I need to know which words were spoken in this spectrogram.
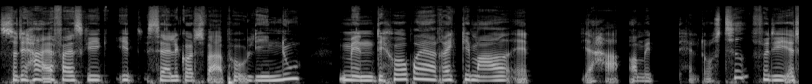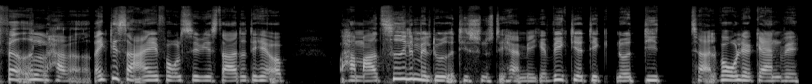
Så det har jeg faktisk ikke et særligt godt svar på lige nu, men det håber jeg rigtig meget, at jeg har om et halvt års tid, fordi at Fadel har været rigtig seje i forhold til, at vi har startet det her op, og har meget tidligt meldt ud, at de synes, det her er mega vigtigt, og det er noget, de tager alvorligt og gerne vil,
